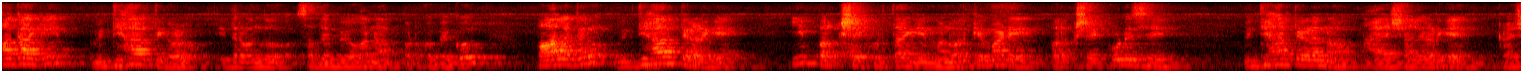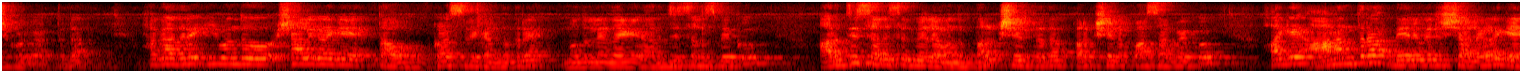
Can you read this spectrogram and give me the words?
ಹಾಗಾಗಿ ವಿದ್ಯಾರ್ಥಿಗಳು ಇದರ ಒಂದು ಸದುಪಯೋಗವನ್ನು ಪಡ್ಕೋಬೇಕು. ಪಾಲಕರು ವಿದ್ಯಾರ್ಥಿಗಳಿಗೆ ಈ ಪರೀಕ್ಷೆ ಕುರಿತಾಗಿ ಮನವರಿಕೆ ಮಾಡಿ ಪರೀಕ್ಷೆ ಕೂಡಿಸಿ ವಿದ್ಯಾರ್ಥಿಗಳನ್ನು ಆಯಾ ಶಾಲೆಗಳಿಗೆ ಕಳಿಸ್ಕೊಡ್ಬೇಕಾಗ್ತದೆ. ಹಾಗಾದರೆ ಈ ಒಂದು ಶಾಲೆಗಳಿಗೆ ತಾವು ಕಳಿಸ್ಬೇಕಂತಂದ್ರೆ ಮೊದಲನೇದಾಗಿ ಅರ್ಜಿ ಸಲ್ಲಿಸಬೇಕು. ಅರ್ಜಿ ಸಲ್ಲಿಸಿದ ಮೇಲೆ ಒಂದು ಪರೀಕ್ಷೆ ಇರ್ತದೆ ಪರೀಕ್ಷೆಯನ್ನು ಪಾಸ್ ಆಗಬೇಕು. ಹಾಗೆ ಆನಂತರ ಬೇರೆ ಬೇರೆ ಶಾಲೆಗಳಿಗೆ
